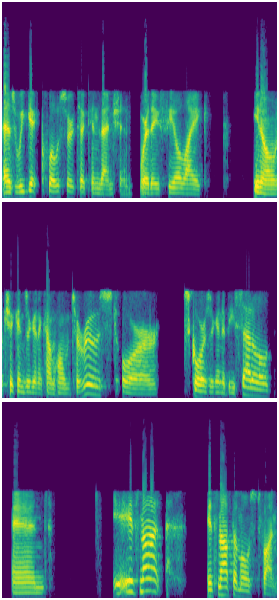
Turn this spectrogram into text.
as we get closer to convention, where they feel like you know, chickens are going to come home to roost or scores are going to be settled and it's not it's not the most fun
